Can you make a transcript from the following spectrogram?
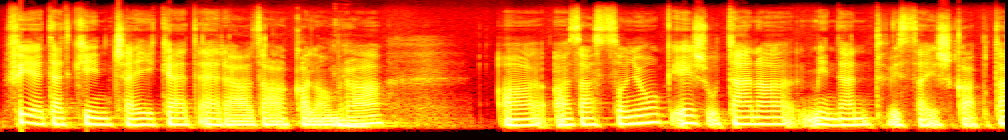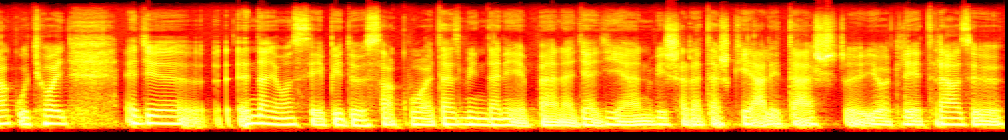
féltett kincseiket erre az alkalomra, mm a, az asszonyok, és utána mindent vissza is kaptak. Úgyhogy egy, egy nagyon szép időszak volt ez minden évben, egy, egy ilyen viseletes kiállítást jött létre az ő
